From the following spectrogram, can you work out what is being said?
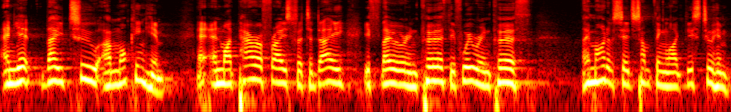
And yet they too are mocking him. And my paraphrase for today, if they were in Perth, if we were in Perth, they might have said something like this to him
